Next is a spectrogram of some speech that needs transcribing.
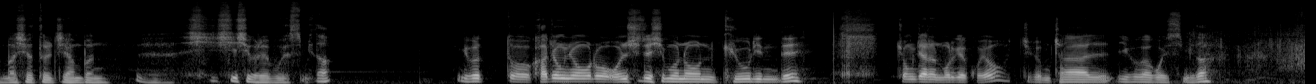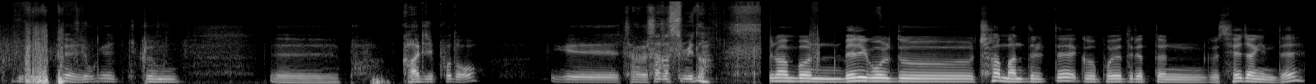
맛이 어떨지 한번 에, 시, 시식을 해보겠습니다. 이것도 가정용으로 온실에 심어놓은 귤인데 종자는 모르겠고요. 지금 잘 익어가고 있습니다. 옆에 요게 지금 가지 포도 이게 잘 살았습니다. 지난번 메리골드 차 만들 때 그 보여드렸던 그 세 장인데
